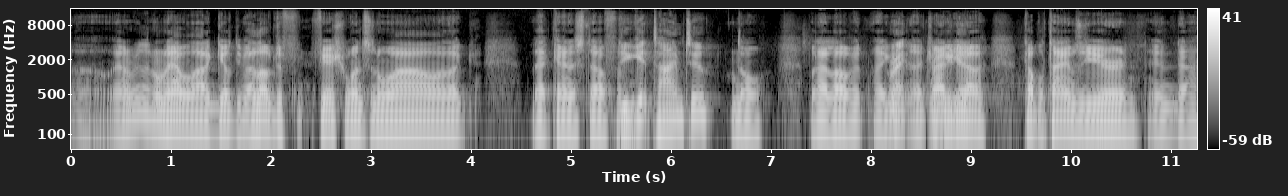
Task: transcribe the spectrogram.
uh, I really don't have a lot of guilty. I love to f- fish once in a while. I like that kind of stuff. Do you get time to? No, but I love it. I, Right. I try Well, to get do- out a couple times a year, and and uh,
